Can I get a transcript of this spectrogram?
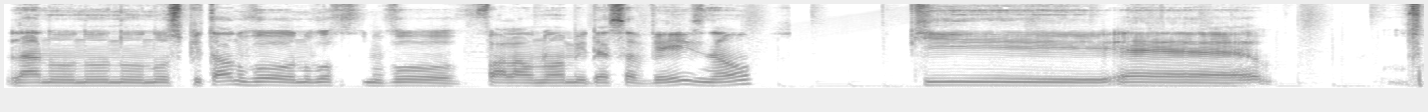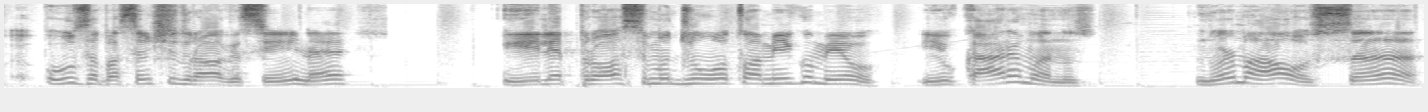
lá no, no, no, hospital, não vou, não, vou, não vou falar o nome dessa vez, não. Que é, usa bastante droga, assim, né? E ele é próximo de um outro amigo meu. E o cara, mano, normal, san,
